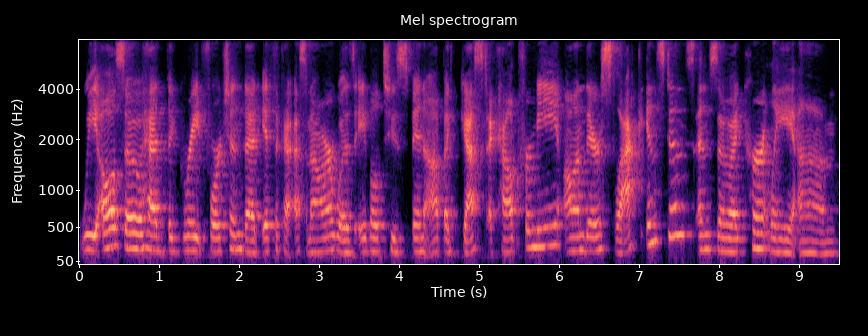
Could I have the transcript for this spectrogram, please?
we also had the great fortune that Ithaka S+R was able to spin up a guest account for me on their Slack instance. And so I currently um,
